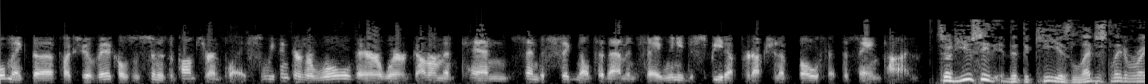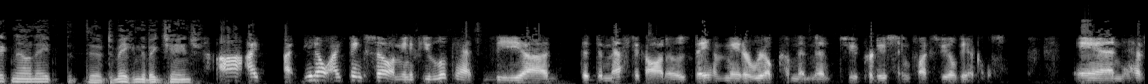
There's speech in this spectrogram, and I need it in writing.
we'll make the flex fuel vehicles as soon as the pumps are in place. We think there's a role there where government can send a signal to them and say we need to speed up production of both at the same time. So do you see that the key is legislative right now, Nate, to, to making the big change? Uh, I, I, you know, I think so. I mean, if you look at the, uh, the domestic autos, they have made a real commitment to producing flex fuel vehicles and have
